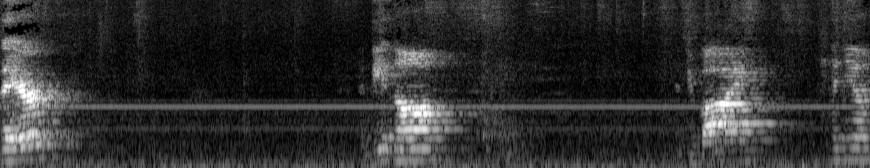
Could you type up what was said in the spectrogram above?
There, in Vietnam, in Dubai, Kenya,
